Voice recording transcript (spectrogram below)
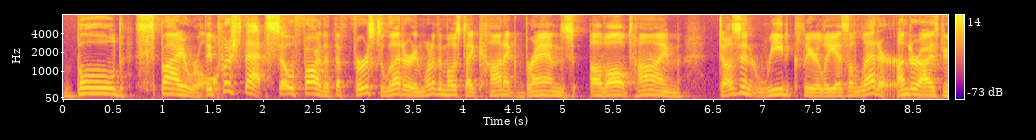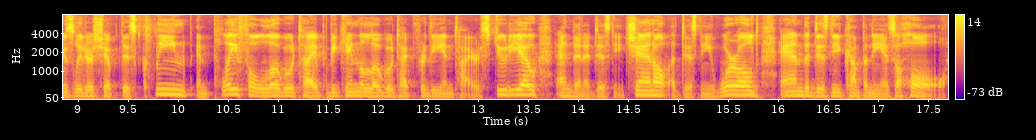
bold spiral. They pushed that so far that the first letter in one of the most iconic brands of all time doesn't read clearly as a letter. Under Eisner's leadership, this clean and playful logo type became the logo type for the entire studio, and then a Disney Channel, a Disney World, and the Disney Company as a whole.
